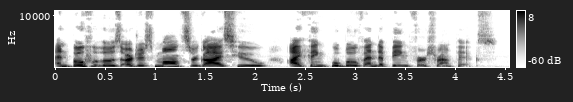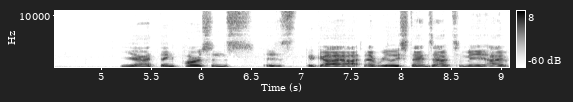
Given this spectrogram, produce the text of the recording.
And both of those are just monster guys who I think will both end up being first round picks. Yeah, I think Parsons is the guy that really stands out to me. I've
